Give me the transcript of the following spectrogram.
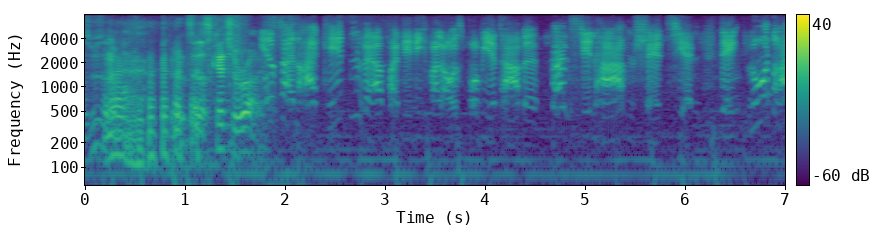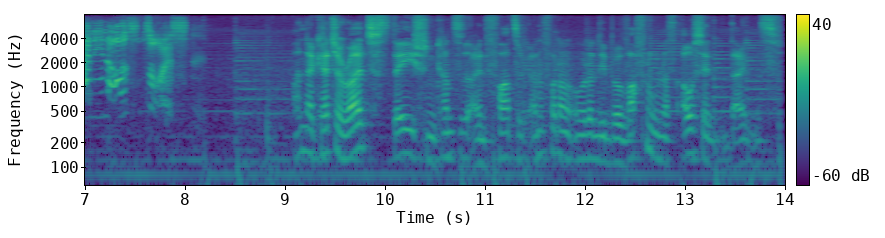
was müssen wir da machen? Benutze das Catch a Ride. Hier ist ein Raketenwerfer, den ich mal ausprobiert habe. Kannst ihn haben, Schätzchen. Denk nur dran, ihn auszurüsten. An der Catch a Ride Station kannst du ein Fahrzeug anfordern oder die Bewaffnung und das Aussehen deines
